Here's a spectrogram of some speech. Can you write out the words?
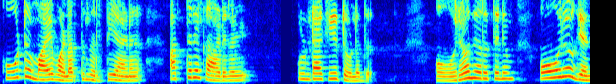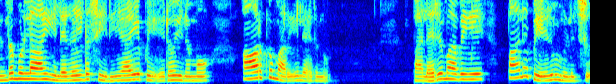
കൂട്ടമായി വളർത്തു നിർത്തിയാണ് അത്തരം കാടുകൾ ഉണ്ടാക്കിയിട്ടുള്ളത്. ഓരോ നിറത്തിനും ഓരോ ഗന്ധമുള്ള ആ ഇലകളുടെ ശരിയായ പേരോ ഇനമോ ആർക്കും അറിയില്ലായിരുന്നു. പലരും അവയെ പല പേരും വിളിച്ചു.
